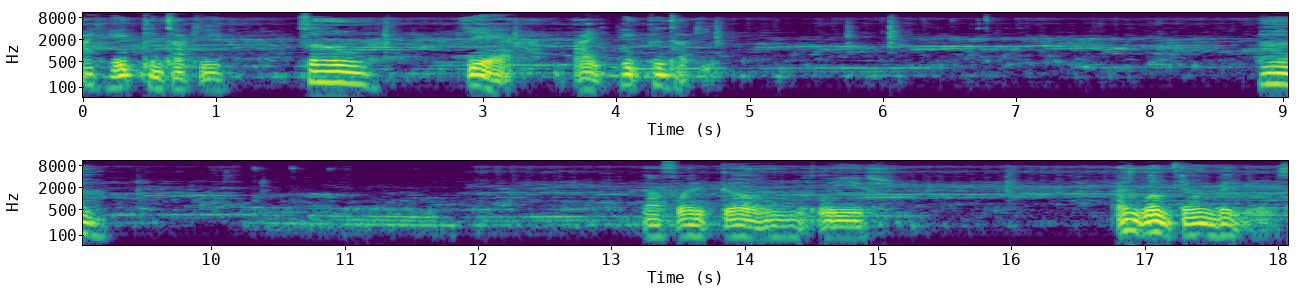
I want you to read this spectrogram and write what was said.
I hate Kentucky. So, yeah, I hate Kentucky. Hmm. Halfway to go, at least. I love doing videos.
